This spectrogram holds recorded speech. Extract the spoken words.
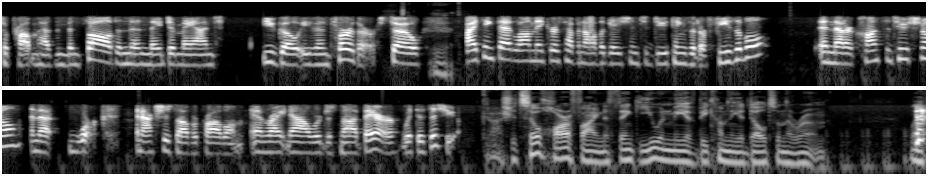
the problem hasn't been solved, and then they demand you go even further. So I think that lawmakers have an obligation to do things that are feasible and that are constitutional and that work and actually solve a problem. And right now we're just not there with this issue. Gosh, it's so horrifying to think you and me have become the adults in the room. Like,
